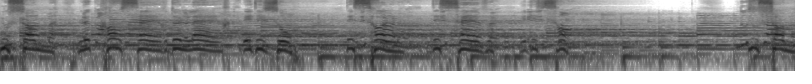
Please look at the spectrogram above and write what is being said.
Nous sommes le cancer de l'air et des eaux, des sols, des sèves et des sangs. sommes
